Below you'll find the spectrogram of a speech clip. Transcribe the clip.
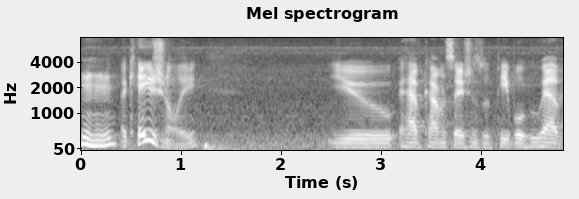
Mm-hmm. Occasionally, you have conversations with people who have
